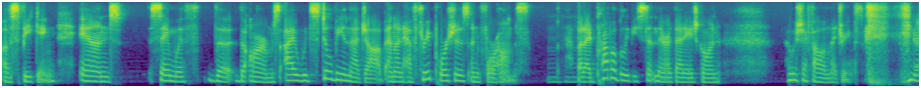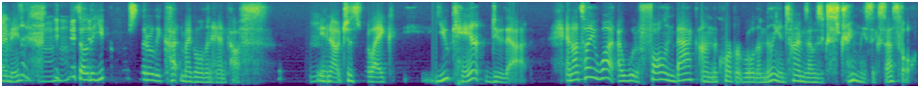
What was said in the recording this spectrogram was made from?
of speaking. And same with the the arms. I would still be in that job and I'd have three Porsches and four homes. Mm-hmm. But I'd probably be sitting there at that age going, I wish I followed my dreams. you know what I mean? Mm-hmm. So the universe literally cut my golden handcuffs. Mm-hmm. You know, just like you can't do that. And I'll tell you what, I would have fallen back on the corporate world a million times. I was extremely successful.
